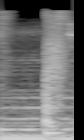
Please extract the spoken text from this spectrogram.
Ooh.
